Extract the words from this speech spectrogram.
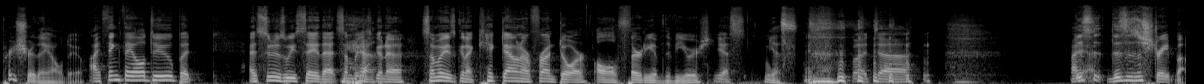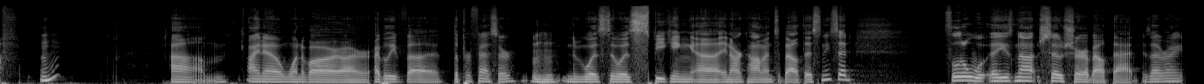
Pretty sure they all do. I think they all do, but as soon as we say that, somebody's Yeah. gonna somebody's gonna kick down our front door. All 30 of the viewers. Yes, Yes. but uh, I- This is this is a straight buff. um, I know one of our, our I believe uh, the professor was was speaking uh, in our comments about this, and he said it's a little. He's not so sure about that. Is that right?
